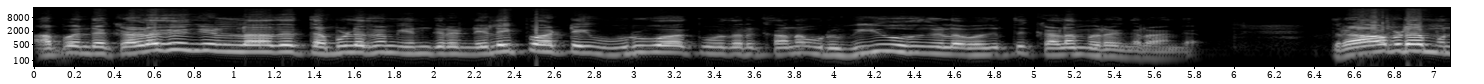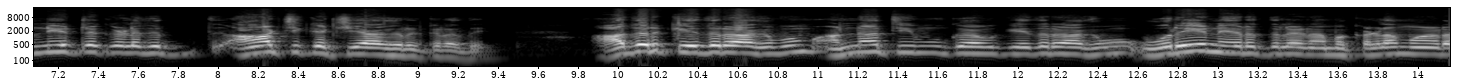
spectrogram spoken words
அப்போ இந்த கழகங்கள் இல்லாத தமிழகம் என்கிற நிலைப்பாட்டை உருவாக்குவதற்கான ஒரு வியூகங்களை வகுத்து களமிறங்குறாங்க திராவிட முன்னேற்ற கழக ஆட்சி கட்சியாக இருக்கிறது. அதற்கு எதிராகவும் அதிமுகவுக்கு எதிராகவும் ஒரே நேரத்தில் நம்ம களமாட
